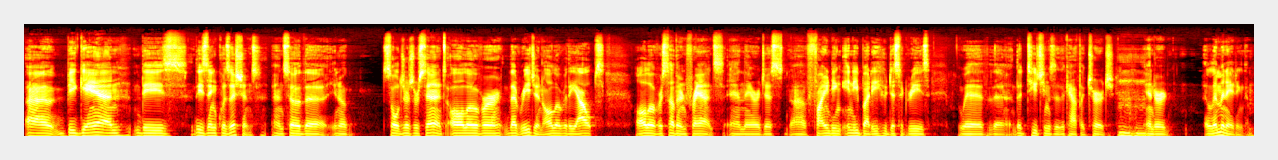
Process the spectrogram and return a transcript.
uh, began these these inquisitions. And so the you know soldiers were sent all over that region, all over the Alps, all over southern France, and they are just uh, finding anybody who disagrees with the the teachings of the Catholic Church and are eliminating them.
